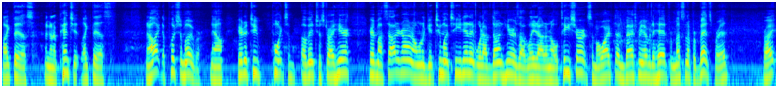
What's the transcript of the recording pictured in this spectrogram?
like this. I'm going to pinch it like this. And I like to push them over. Now here are the two points of, of interest right here. Here's my soldering iron. I don't want to get too much heat in it. What I've done here is I've laid out an old t-shirt so my wife doesn't bash me over the head for messing up her bedspread right?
